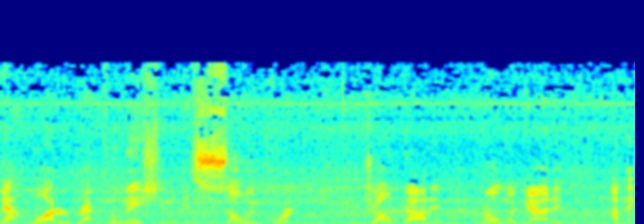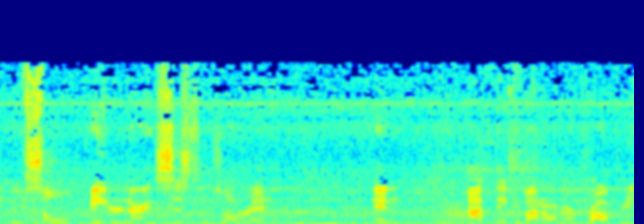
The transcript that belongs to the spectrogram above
that water reclamation is so important. Joe got it, Roma got it. I think we've sold eight or nine systems already. And I think about on our property,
